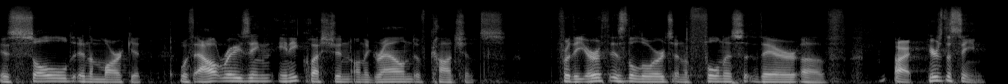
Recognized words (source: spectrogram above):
is sold in the market without raising any question on the ground of conscience for the earth is the Lord's and the fullness thereof. All right, here's the scene.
